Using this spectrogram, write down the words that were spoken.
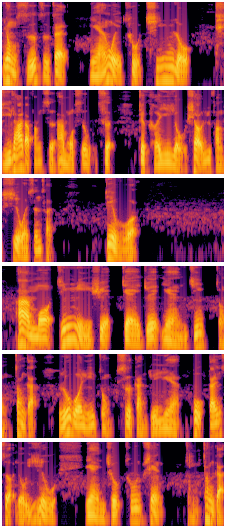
用食指在眼尾处轻柔提拉的方式按摩十五次，就可以有效预防细纹生成。第五，按摩睛明穴。解决眼睛肿胀感。如果你总是感觉眼部干涩、有异物，眼球出现肿胀感，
